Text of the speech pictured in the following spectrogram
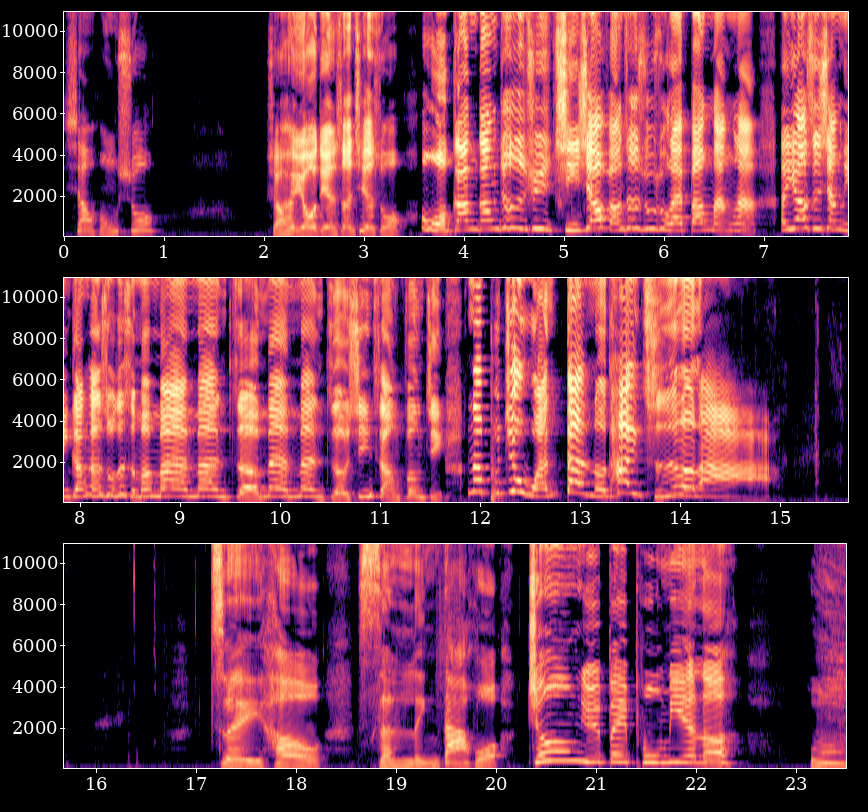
小红说。小黑有点生气的说：“我刚刚就是去请消防车叔叔来帮忙啦。要是像你刚刚说的什么慢慢走、慢慢走、欣赏风景，那不就完蛋了？太迟了啦！”最后，森林大火终于被扑灭了。呜，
